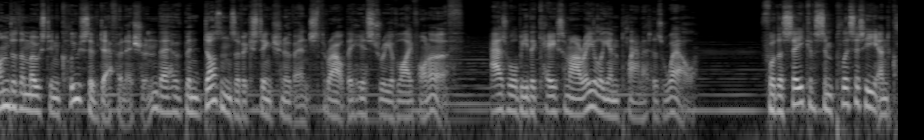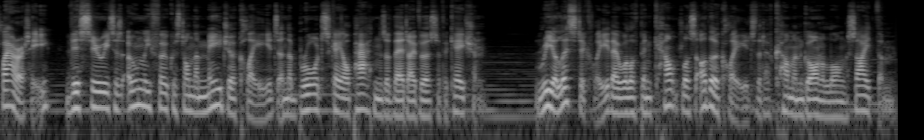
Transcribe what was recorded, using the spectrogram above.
Under the most inclusive definition, there have been dozens of extinction events throughout the history of life on Earth, as will be the case on our alien planet as well. For the sake of simplicity and clarity, this series has only focused on the major clades and the broad-scale patterns of their diversification. Realistically, there will have been countless other clades that have come and gone alongside them,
